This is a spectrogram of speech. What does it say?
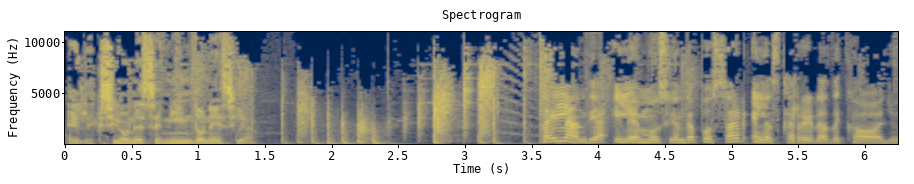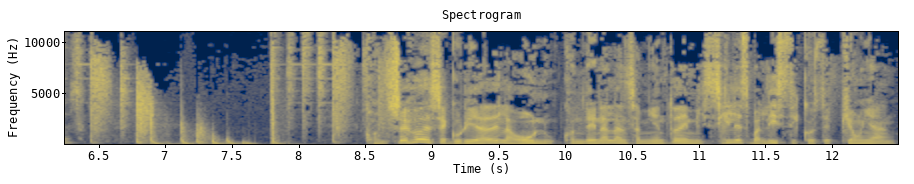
Elecciones en Indonesia. Tailandia y la emoción de apostar en las carreras de caballos. Consejo de Seguridad de la ONU condena el lanzamiento de misiles balísticos de Pyongyang.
